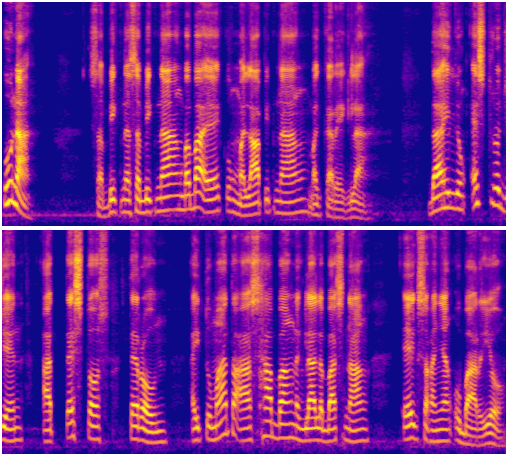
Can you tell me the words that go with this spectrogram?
Una, sabik na sabik na ang babae kung malapit nang magkaregla. Dahil yung estrogen at testosterone ay tumataas habang naglalabas ng egg sa kanyang ovaryo.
